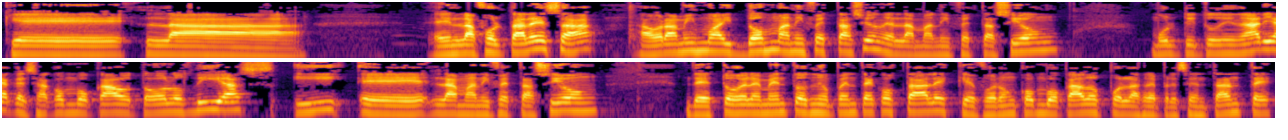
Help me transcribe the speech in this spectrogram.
que la en la fortaleza ahora mismo hay dos manifestaciones, la manifestación multitudinaria que se ha convocado todos los días y eh, la manifestación de estos elementos neopentecostales que fueron convocados por la representante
